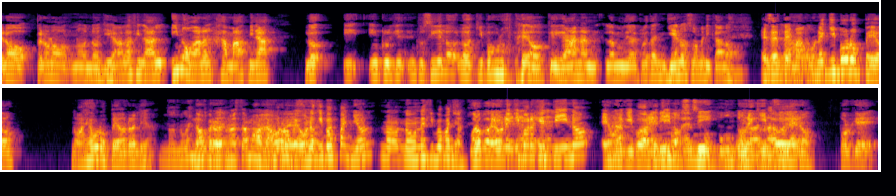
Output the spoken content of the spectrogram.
Pero, pero no, no, no llegan a la final y no ganan jamás. Mira, lo, y, incluye- inclusive lo- los equipos europeos que ganan la Mundial de Clubes están llenos de sudamericanos. ese es el Claro. tema. Un equipo europeo no es europeo en realidad. No, no es No, pero europeo. no estamos No es hablando de europeo. Un equipo español, no, no un equipo español. Bueno, pero pero un el- equipo el- argentino es un equipo de el mismo- argentinos. el Sí, mismo punto, un equipo brasilero. Porque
